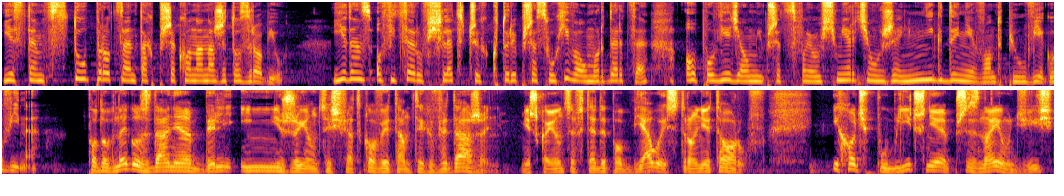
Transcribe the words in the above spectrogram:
Jestem w stu procentach przekonana, że to zrobił. Jeden z oficerów śledczych, który przesłuchiwał mordercę, opowiedział mi przed swoją śmiercią, że nigdy nie wątpił w jego winę. Podobnego zdania byli inni żyjący świadkowie tamtych wydarzeń, mieszkający wtedy po białej stronie torów. I choć publicznie przyznają dziś,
